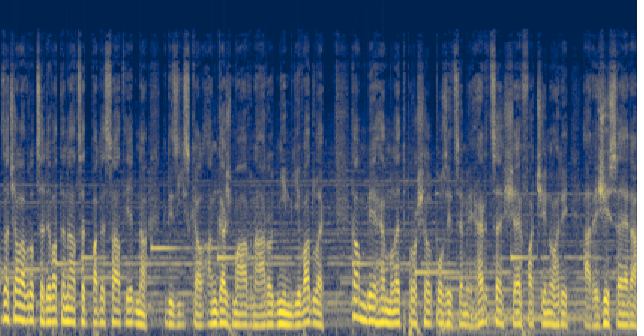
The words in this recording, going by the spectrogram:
začala v roce 1951, kdy získal angažmá v Národním divadle. Tam během let prošel pozicemi herce, šéfa činohry a režiséra.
